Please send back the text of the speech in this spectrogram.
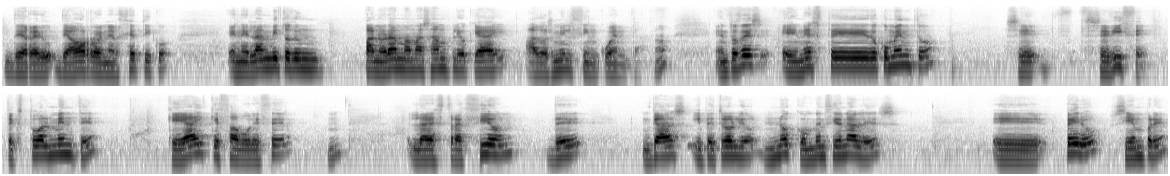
de, ahorro energético, en el ámbito de un panorama más amplio que hay a 2050. Entonces, en este documento se, se dice textualmente que hay que favorecer la extracción de gas y petróleo no convencionales, eh, pero siempre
